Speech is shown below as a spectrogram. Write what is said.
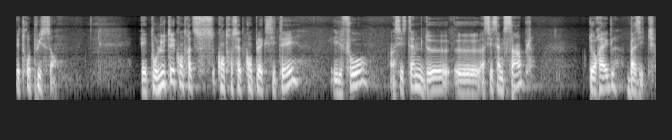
et trop puissant. Et pour lutter contre, contre cette complexité, il faut un système, de, euh, un système simple de règles basiques.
